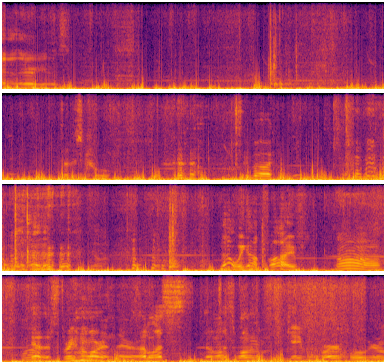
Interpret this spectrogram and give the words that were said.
Yeah, there he is. That is cool. Goodbye. No, we got five. Oh. Yeah, there's three more in there. Unless unless one of them gave birth while we were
